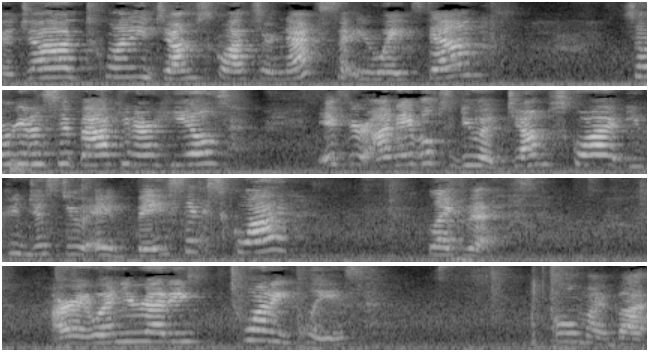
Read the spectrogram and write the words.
Good job. 20 jump squats are next. Set your weights down. So we're gonna sit back in our heels. If you're unable to do a jump squat, you can just do a basic squat like this. All right, when you're ready, 20 please. Oh my butt.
